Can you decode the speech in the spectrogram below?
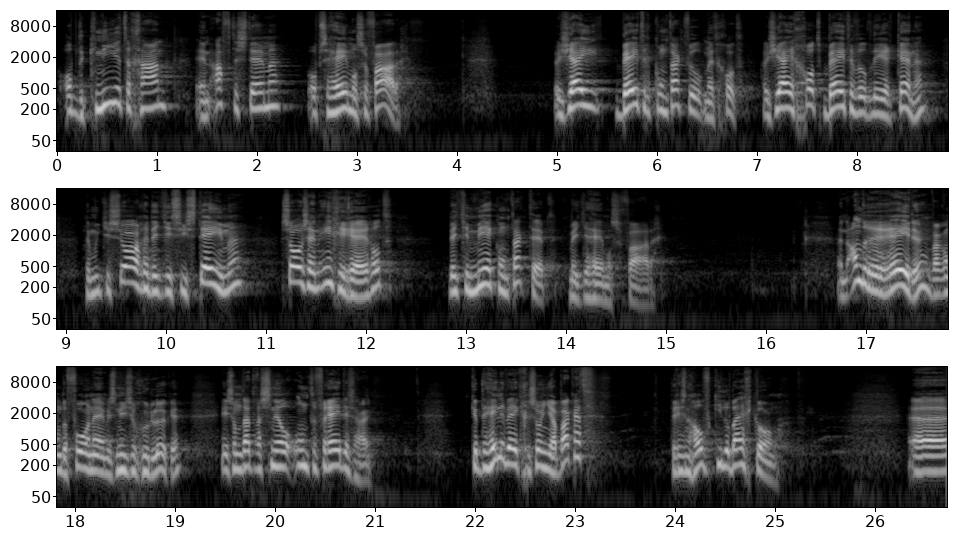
op de knieën te gaan en af te stemmen op zijn hemelse vader. Als jij beter contact wilt met God, als jij God beter wilt leren kennen, dan moet je zorgen dat je systemen zo zijn ingeregeld dat je meer contact hebt met je hemelse vader. Een andere reden waarom de voornemens niet zo goed lukken, is omdat we snel ontevreden zijn. Ik heb de hele week gezonja bakkerd. Er is een half kilo bijgekomen. Uh,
